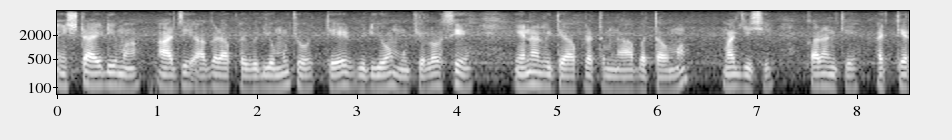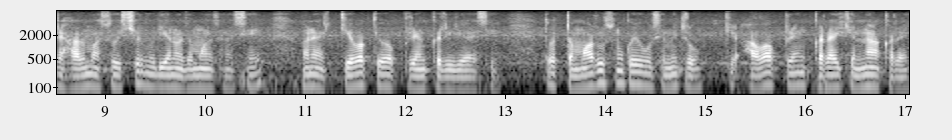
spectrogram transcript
ઇન્સ્ટા આઈડીમાં આજે આગળ આપણે વીડિયો મૂક્યો, તે વીડિયો મૂકેલો છે. એના લીધે આપણે તમને આ બતાવવામાં માગીએ છીએ. કારણ કે અત્યારે હાલમાં સોશિયલ મીડિયાનો જમાનો છે અને કેવા કેવા પ્રેમ કરી રહ્યા છે. તો તમારું શું કહેવું છે મિત્રો, કે આવા પ્રેમ કરાય કે ના કરાય,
